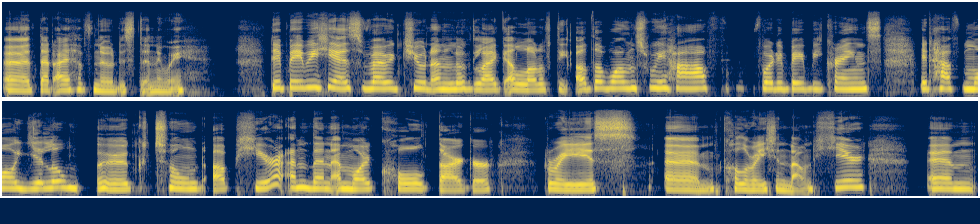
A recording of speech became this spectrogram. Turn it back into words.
uh, that I have noticed anyway. The baby here is very cute and look like a lot of the other ones we have for the baby cranes. It have more yellow uh, toned up here and then a more cold, darker grayish um, coloration down here. Um,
